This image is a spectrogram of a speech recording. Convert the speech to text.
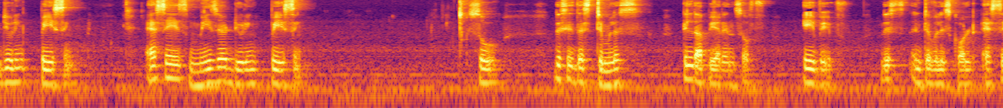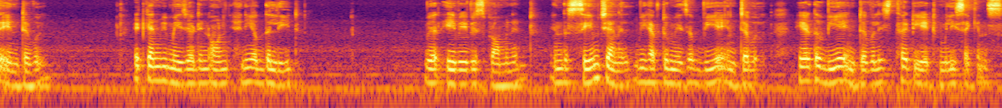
during pacing. SA is measured during pacing. So this is the stimulus till the appearance of A wave. This interval is called SA interval. It can be measured in on any of the lead where A wave is prominent in the same channel we have to measure VA interval here the VA interval is 38 milliseconds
